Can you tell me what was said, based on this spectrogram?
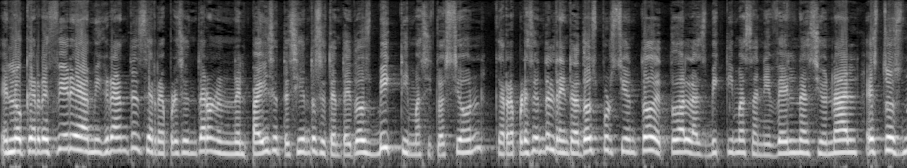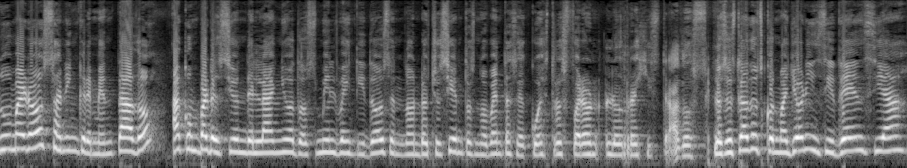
En lo que refiere a migrantes, se representaron en el país 772 víctimas, situación que representa el 32% de todas las víctimas a nivel nacional. Estos números han incrementado a comparación del año 2022, en donde 890 secuestros fueron los registrados. Los estados con mayor incidencia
